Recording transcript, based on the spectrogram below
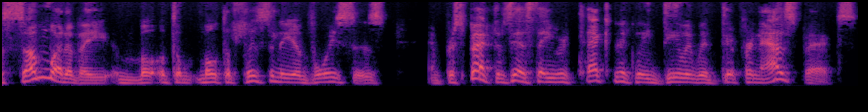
somewhat of a multiplicity of voices and perspectives. Yes, they were technically dealing with different aspects,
